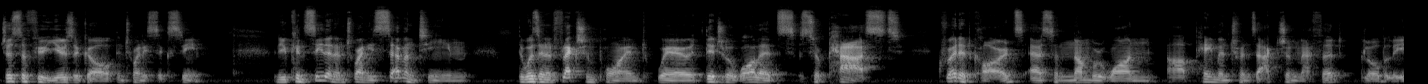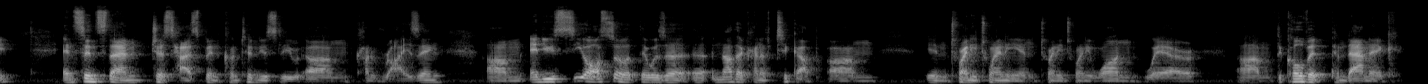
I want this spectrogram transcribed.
just a few years ago in 2016. And you can see that in 2017, there was an inflection point where digital wallets surpassed credit cards as a number one uh, payment transaction method globally. And since then, just has been continuously um, kind of rising. Um, and you see also there was a, a another kind of tick up um, in 2020 and 2021 where um, the COVID pandemic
